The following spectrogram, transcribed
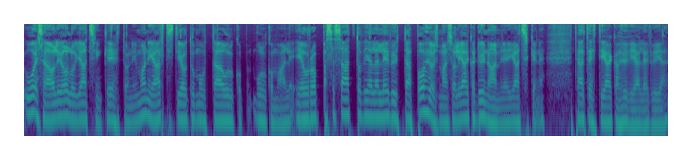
USA oli ollut jatsin kehto, niin moni artisti joutui muuttaa ulko, ulkomaille. Euroopassa saattoi vielä levyttää. Pohjoismaissa oli aika dynaaminen jatskene. Täällä tehtiin aika hyviä levyjä,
